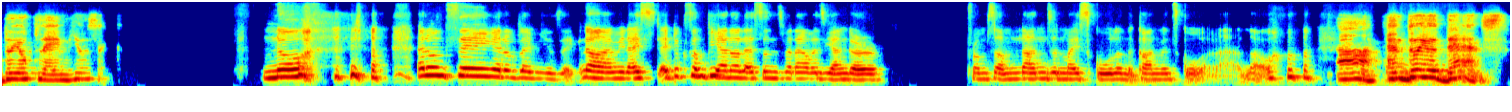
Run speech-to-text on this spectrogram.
Do you play music? No, I don't sing, I don't play music. No, I mean, I, I took some piano lessons when I was younger from some nuns in my school in the convent school. Uh, No. Ah, and do you dance?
